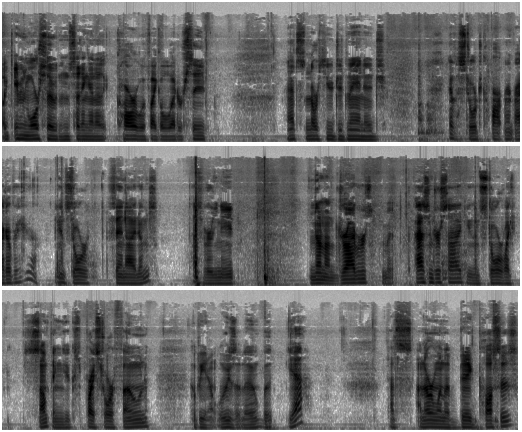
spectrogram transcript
like even more so than sitting in a car with like a leather seat. That's another huge advantage. You have a storage compartment right over here. You can store thin items. That's very neat. None on the driver's, but the passenger side, you can store like something. You could probably store a phone. Hope you don't lose it though, but yeah. That's another one of the big pluses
